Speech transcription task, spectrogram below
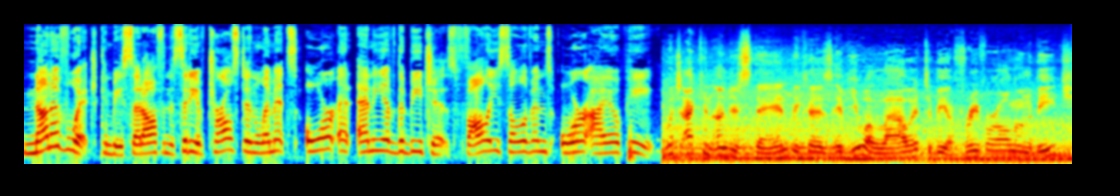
None of which can be set off in the city of Charleston limits or or at any of the beaches, Folly, Sullivan's, or IOP. Which I can understand because if you allow it to be a free-for-all on the beach,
